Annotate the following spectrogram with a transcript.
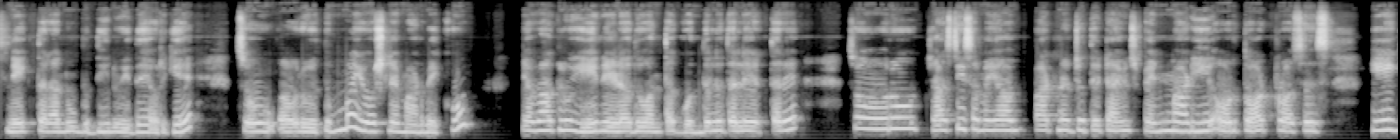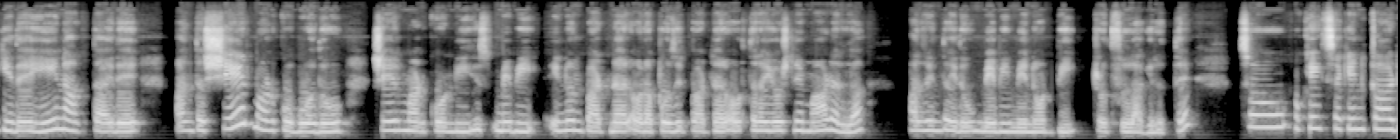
ಸ್ನೇಕ್ ತರಾನು ಬುದ್ಧಿನೂ ಇದೆ ಅವ್ರಿಗೆ. ಸೊ ಅವರು ತುಂಬಾ ಯೋಚನೆ ಮಾಡಬೇಕು. ಯಾವಾಗಲೂ ಏನ್ ಹೇಳೋದು ಅಂತ ಗೊಂದಲದಲ್ಲೇ ಇರ್ತಾರೆ. ಸೊ ಅವರು ಜಾಸ್ತಿ ಸಮಯ ಪಾರ್ಟ್ನರ್ ಜೊತೆ ಟೈಮ್ ಸ್ಪೆಂಡ್ ಮಾಡಿ ಅವ್ರ ಥಾಟ್ ಪ್ರಾಸೆಸ್ ಹೇಗಿದೆ ಏನಾಗ್ತಾ ಇದೆ ಅಂತ ಶೇರ್ ಮಾಡ್ಕೋಬಹುದು ಶೇರ್ ಮಾಡ್ಕೊಂಡು ಮೇ ಬಿ ಇನ್ನೊಂದು ಪಾರ್ಟ್ನರ್ ಅವ್ರ ಅಪೋಸಿಟ್ ಪಾರ್ಟ್ನರ್ ಅವ್ರ ತರ ಯೋಚನೆ ಮಾಡಲ್ಲ. ಅದರಿಂದ ಇದು maybe may not be truthful ಆಗಿರುತ್ತೆ. ಸೊ ಓಕೆ ಸೆಕೆಂಡ್ ಕಾರ್ಡ್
